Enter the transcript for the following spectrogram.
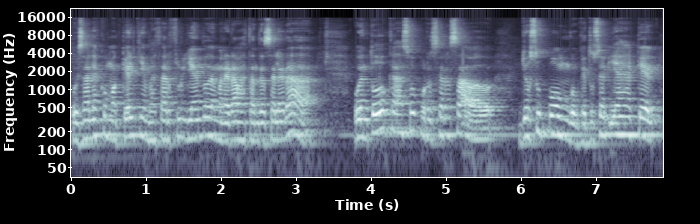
pues sales como aquel quien va a estar fluyendo de manera bastante acelerada. O en todo caso, por ser sábado, yo supongo que tú serías aquel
